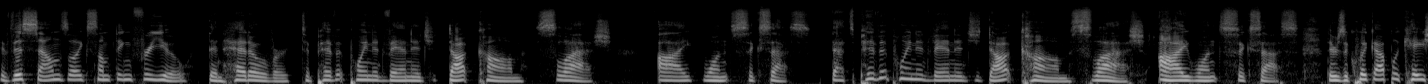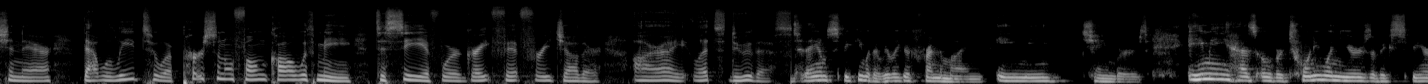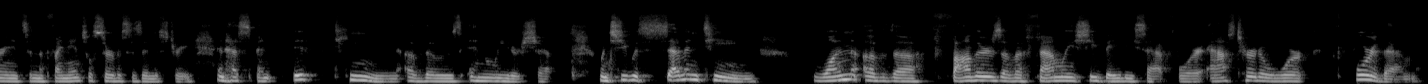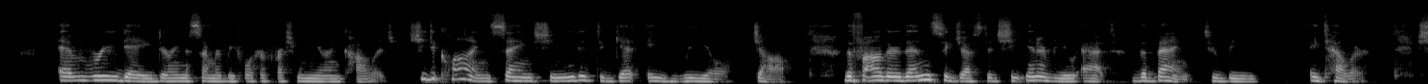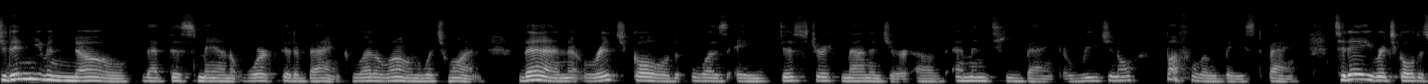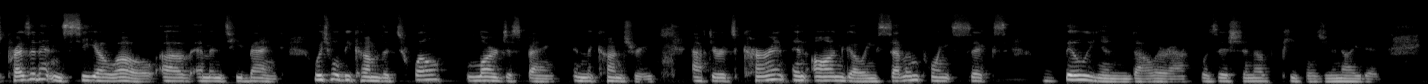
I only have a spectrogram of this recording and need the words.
If this sounds like something for you, then head over to pivotpointadvantage.com slash I want success. That's pivotpointadvantage.com slash I want success. There's a quick application there that will lead to a personal phone call with me to see if we're a great fit for each other. All right, let's do this. Today I'm speaking with a really good friend of mine, Amy Chambers. Amy has over 21 years of experience in the financial services industry and has spent 15 of those in leadership. When she was 17, one of the fathers of a family she babysat for asked her to work for them every day during the summer before her freshman year in college. She declined, saying she needed to get a real job. The father then suggested she interview at the bank to be a teller. She didn't even know that this man worked at a bank, let alone which one. Then Rich Gold was a district manager of M&T Bank, a regional Buffalo-based bank. Today, Rich Gold is president and COO of M&T Bank, which will become the 12th largest bank in the country after its current and ongoing 7.6 billion dollar acquisition of People's United.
